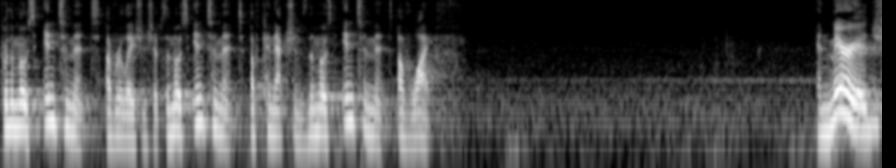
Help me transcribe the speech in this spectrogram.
for the most intimate of relationships, the most intimate of connections, the most intimate of life. And marriage,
